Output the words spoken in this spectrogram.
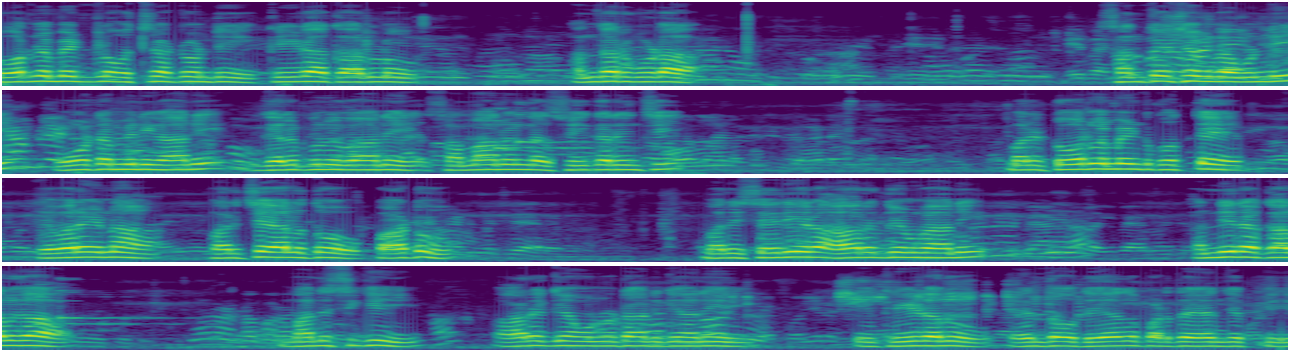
టోర్నమెంట్లో వచ్చినటువంటి క్రీడాకారులు అందరూ కూడా సంతోషంగా ఉండి ఓటమిని కానీ గెలుపుని కానీ సమానంగా స్వీకరించి మరి టోర్నమెంట్కి వస్తే ఎవరైనా పరిచయాలతో పాటు మరి శరీర ఆరోగ్యం కానీ అన్ని రకాలుగా మనిషికి ఆరోగ్యం ఉండటానికి కానీ ఈ క్రీడలు ఎంతో దోహదపడతాయని చెప్పి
